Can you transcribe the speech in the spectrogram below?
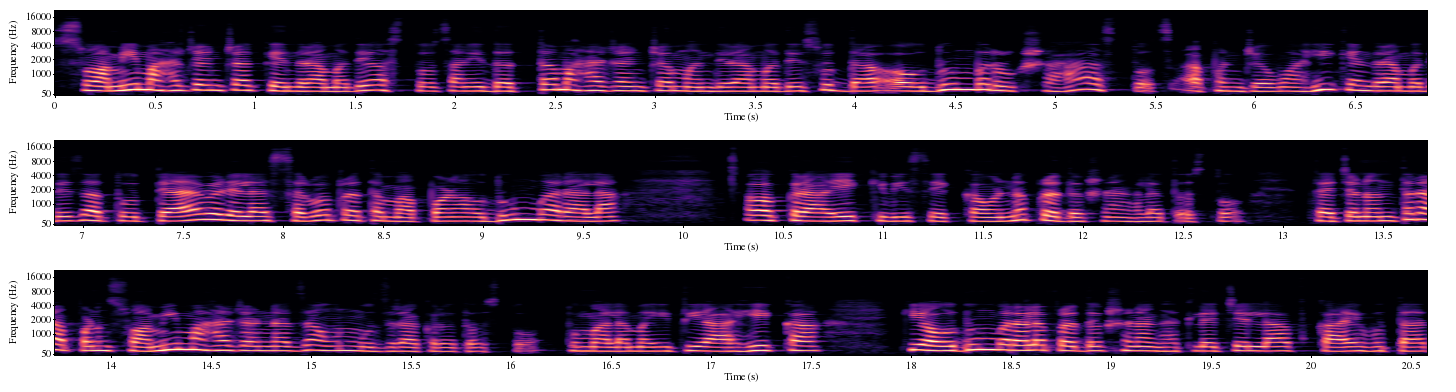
स्वामी महाराजांच्या केंद्रामध्ये असतोच आणि दत्त महाराजांच्या मंदिरामध्ये सुद्धा औदुंब वृक्ष हा असतोच. आपण जेव्हाही केंद्रामध्ये जातो त्यावेळेला सर्वप्रथम आपण औदुंबराला अकरा एकवीस एकावन्न प्रदक्षिणा घालत असतो. त्याच्यानंतर आपण स्वामी महाराजांना जाऊन मुजरा करत असतो. तुम्हाला माहिती आहे का की औदुंबराला प्रदक्षिणा घातल्याचे लाभ काय होतात?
